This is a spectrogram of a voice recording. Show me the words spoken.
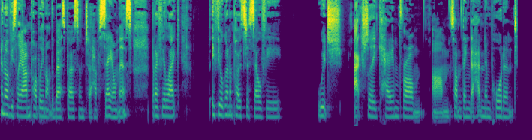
And obviously, I'm probably not the best person to have say on this, but I feel like if you're going to post a selfie which actually came from um, something that had an important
